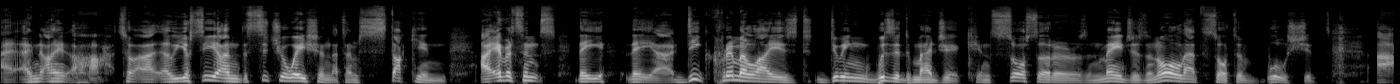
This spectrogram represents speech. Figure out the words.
and I ah, so uh, you see, I'm the situation that I'm stuck in. Uh, ever since they they uh, decriminalized doing wizard magic and sorcerers and mages and all that sort of bullshit. Uh,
